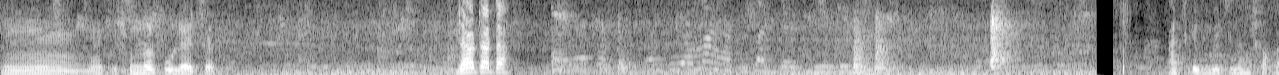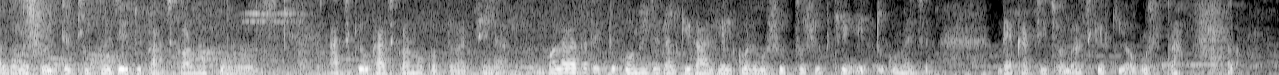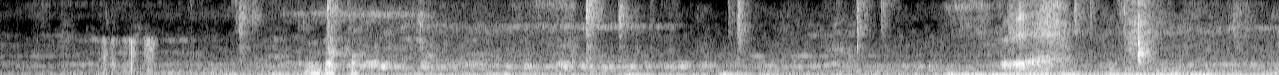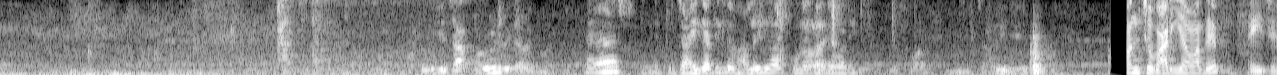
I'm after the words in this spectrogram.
হুম কি সুন্দর ফুল হয়েছে। যাও, টাটা। আজকে ভেবেছিলাম সকালবেলা শরীরটা ঠিক হয়েছে একটু কাজকর্ম করব। আজকেও কাজকর্ম করতে পারছি না। গলা ব্যথাটা একটু কমেছে, কালকে গার্গেল করে ওষুধ টষুধ খেয়ে একটু কমেছে। দেখাচ্ছি, চলো আজকের কি অবস্থা। দেখো? হ্যাঁ একটু জায়গা দিলে ভালোই হয় করে দিতে পারি। মঞ্চ বাড়ি আমাদের এই যে।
